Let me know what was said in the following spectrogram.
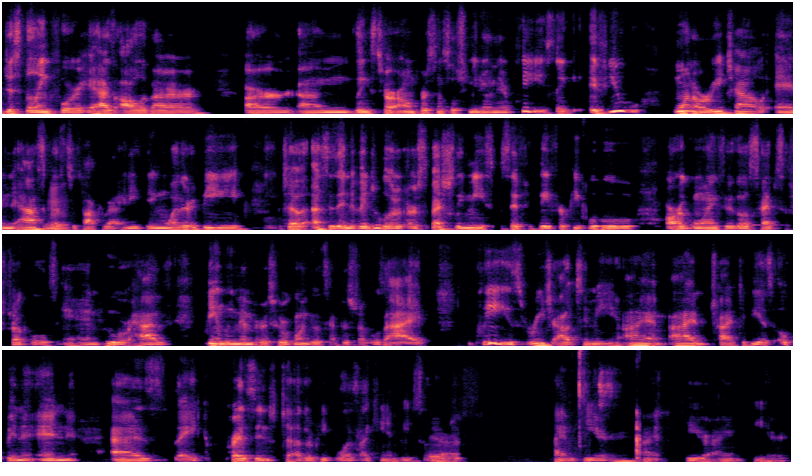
just the link for it, it has all of our our um, links to our own personal social media on there. Please, like if you want to reach out and ask mm-hmm. us to talk about anything, whether it be to us as individuals or, or, especially me specifically for people who are going through those types of struggles and who have family members who are going through those types of struggles, I please reach out to me. I am I try to be as open and as like present to other people as I can be. So yeah. I am here. I am here. I am here.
